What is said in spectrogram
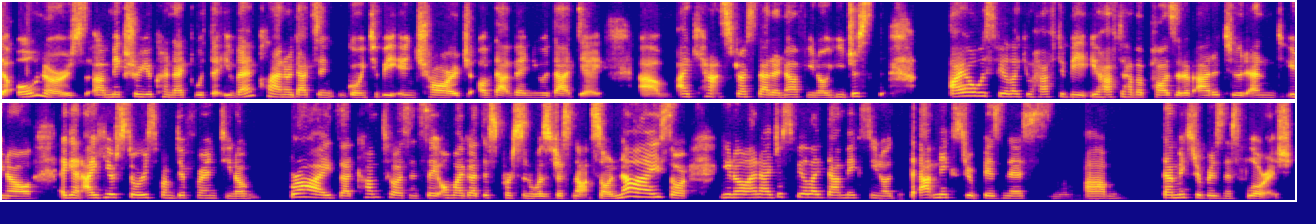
the owners uh, make sure you connect with the event planner that's in, going to be in charge of that venue that day um, i can't stress that enough you know you just I always feel like you have to be, you have to have a positive attitude. And, you know, again, I hear stories from different, you know, brides that come to us and say, oh my God, this person was just not so nice. Or, you know, and I just feel like that makes, you know, that makes your business, um, that makes your business flourish.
